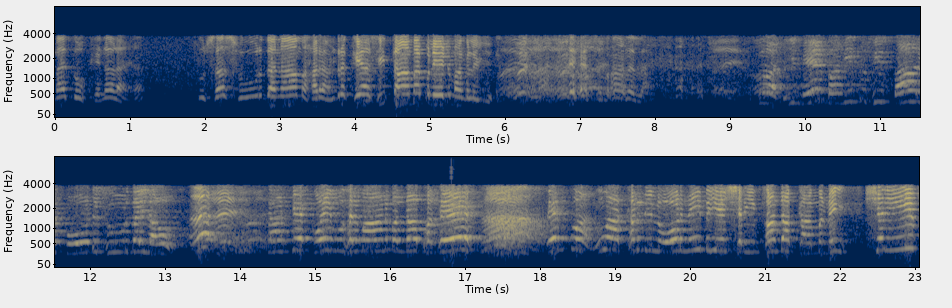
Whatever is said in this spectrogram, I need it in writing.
میں دھوکھے نال آیا۔ تسا سور دا نام ہرن رکھیا سی، تا میں پلیٹ منگ لیے مہربانی تھی بار کوڈ سور دا ہی لاؤ۔ تاکہ کوئی مسلمان بندہ پھسے۔ آخر دی لوڑ نہیں بھی یہ شریفاں دا کام نہیں شریف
